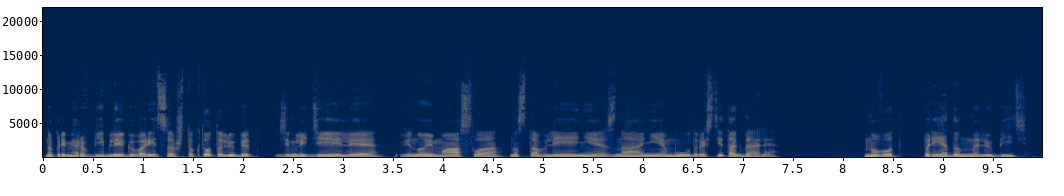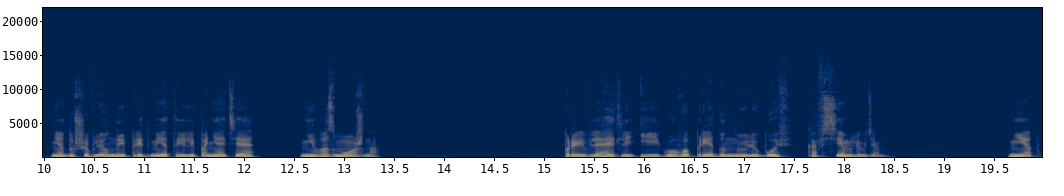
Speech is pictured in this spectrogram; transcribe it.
Например, в Библии говорится, что кто-то любит земледелие, вино и масло, наставление, знание, мудрость и так далее. Но вот преданно любить неодушевленные предметы или понятия невозможно. Проявляет ли Иегова преданную любовь ко всем людям? Нет,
